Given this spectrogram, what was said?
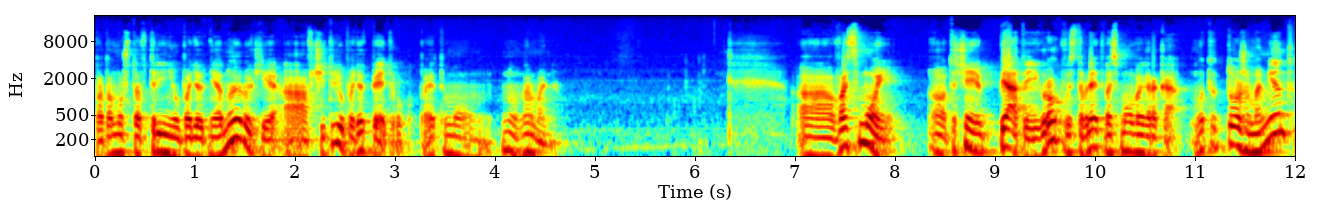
Потому что в 3 не упадет ни одной руки, а в 4 упадет 5 рук. Поэтому, ну, нормально. А, восьмой, точнее, пятый игрок выставляет восьмого игрока. Вот это тоже момент,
